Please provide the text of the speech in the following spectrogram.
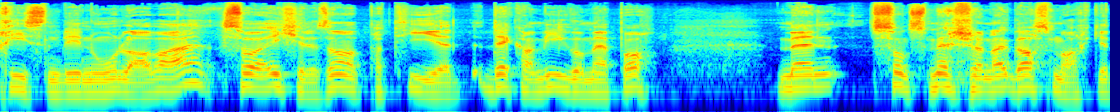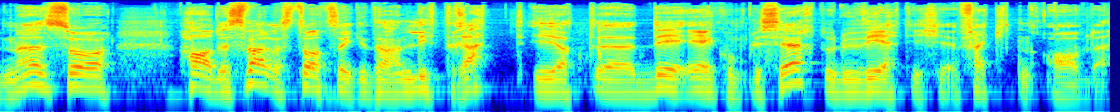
prisen blir noe lavere, så er ikke det sånn at partiet Det kan vi gå med på. Men sånn som jeg skjønner gassmarkedene, så har dessverre statssekretæren litt rett i at eh, det er komplisert, og du vet ikke effekten av det.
